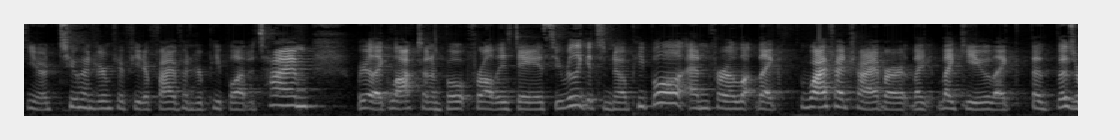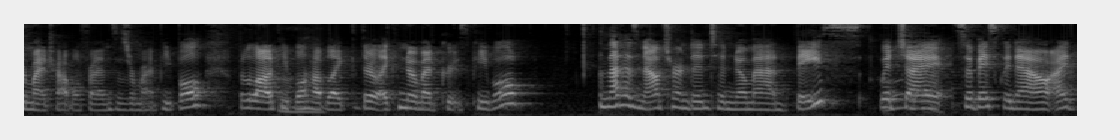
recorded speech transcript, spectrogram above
you know 250 to 500 people at a time. Where you're like locked on a boat for all these days. So you really get to know people. And for a lot like wi-fi tribe or like like you like the, those are my travel friends. Those are my people. But a lot of people mm-hmm. have like they're like nomad cruise people and that has now turned into Nomad Base, which oh, I so basically now I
